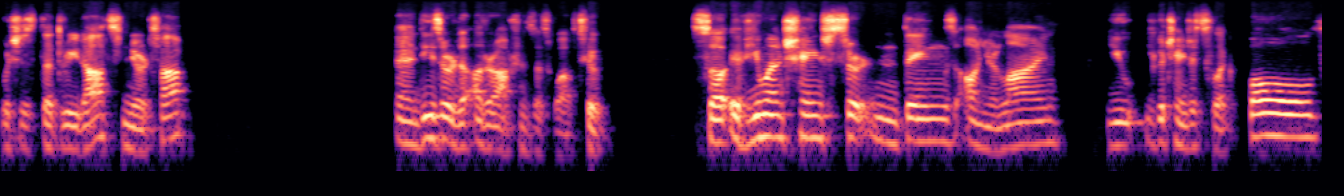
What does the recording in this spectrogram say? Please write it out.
which is the three dots near top. And these are the other options as well too. So if you want to change certain things on your line, you, you could change it to like bold,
